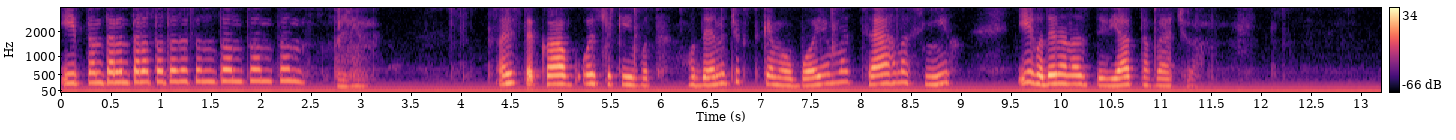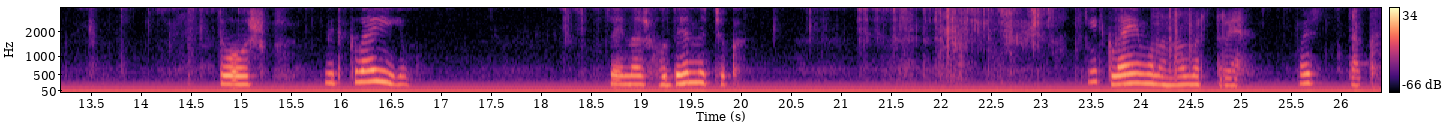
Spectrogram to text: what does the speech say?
І тан тан тан тан тан тан тан тан Блін. Ось така, ось такий от годиночок з такими обоями, цегла, сніг. І година у нас 9 вечора. Тож, відклеюємо цей наш годинничок і клеїмо на номер 3. Ось так.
